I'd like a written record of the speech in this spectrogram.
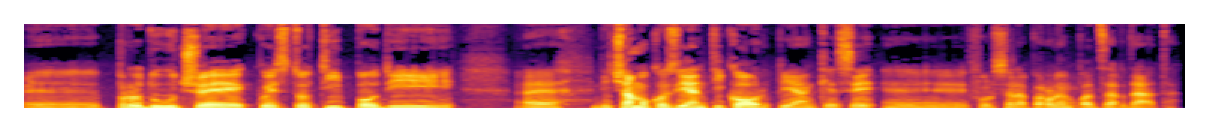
eh, produce questo tipo di, eh, diciamo così, anticorpi, anche se eh, forse la parola è un po' azzardata.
